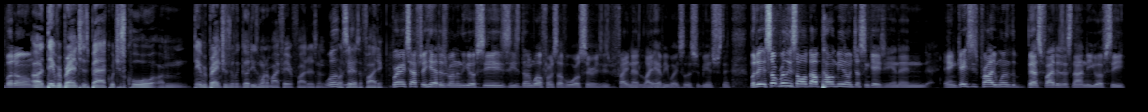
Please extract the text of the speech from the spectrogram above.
But um, Uh, David Branch is back, which is cool. Um, David Branch is really good. He's one of my favorite fighters in Well, World Series yeah. of Fighting. Branch, after he had his run in the UFC, he's, he's done well for himself at World Series. He's fighting at light heavyweight, so this should be interesting. But it's all- really it's all about Palomino and Justin Gaethje, and and and Gaethje's probably one of the best fighters that's not in the UFC.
